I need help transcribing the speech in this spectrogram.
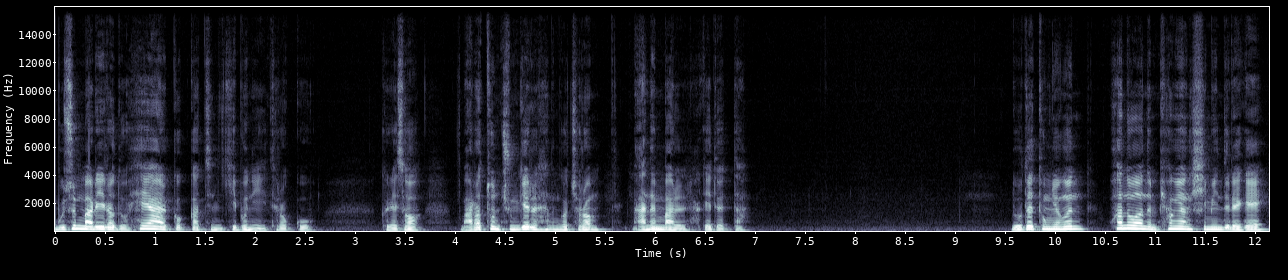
무슨 말이라도 해야 할 것 같은 기분이 들었고 그래서 마라톤 중계를 하는 것처럼 많은 말을 하게 됐다. 노 대통령은 환호하는 평양 시민들에게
